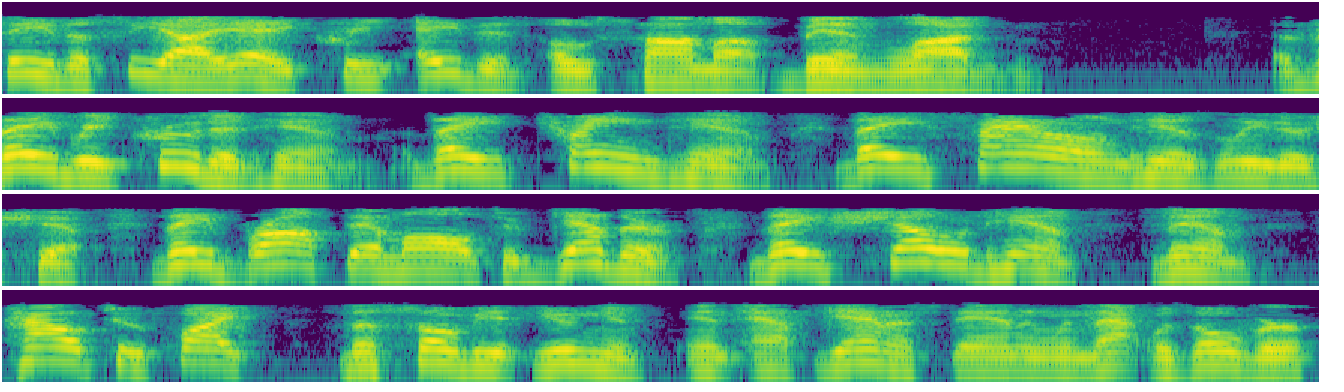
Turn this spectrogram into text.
see, the CIA created Osama bin Laden. They recruited him. They trained him. They found his leadership. They brought them all together. They showed him them how to fight the Soviet Union in Afghanistan and when that was over,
